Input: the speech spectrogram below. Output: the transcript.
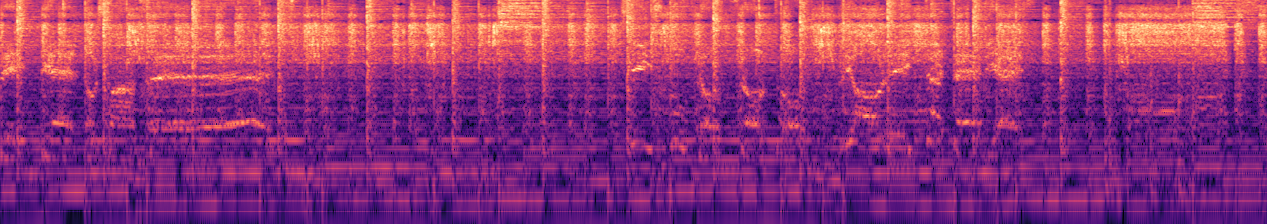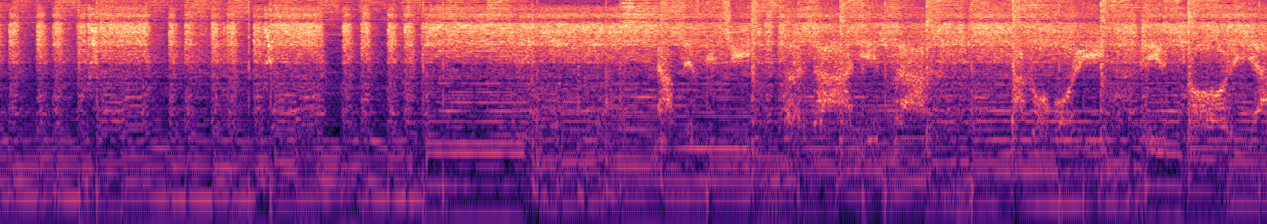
których wierność ma sens Dziś gówno co to priorytetem jest mówi historia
